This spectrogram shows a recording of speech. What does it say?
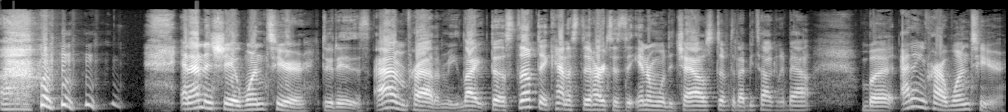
And I didn't shed one tear through this. I'm proud of me. Like the stuff that kind of still hurts is the inner wounded child stuff that I be talking about. But I didn't cry one tear.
